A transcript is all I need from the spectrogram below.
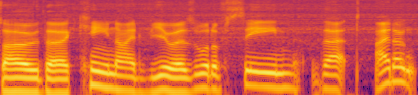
So the keen-eyed viewers would have seen that I don't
